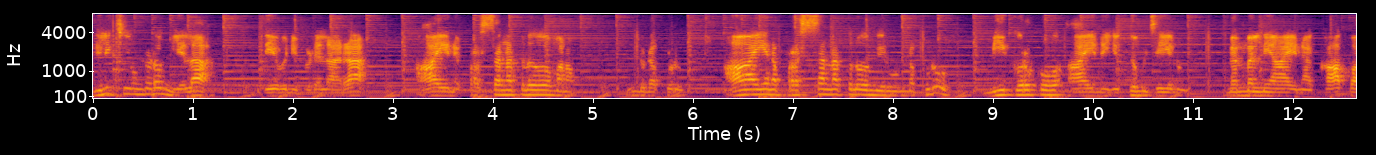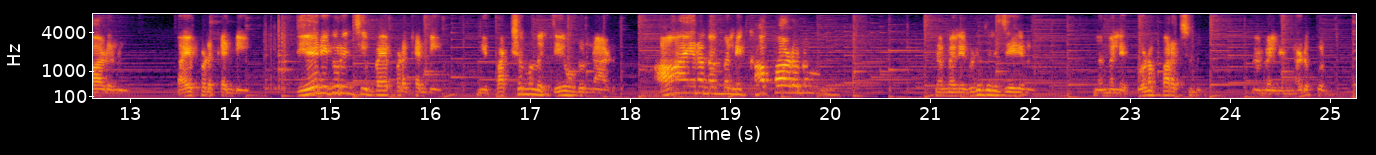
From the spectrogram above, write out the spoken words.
నిలిచి ఉండడం ఎలా? దేవుని బిడలారా ఆయన ప్రసన్నతలో మనం ఉండినప్పుడు ఆయన ప్రసన్నతలో మీరు ఉన్నప్పుడు మీ కొరకు ఆయన యుద్ధము చేయను. మిమ్మల్ని ఆయన కాపాడును. భయపడకండి. దేని గురించి భయపడకండి? మీ పక్షములో దేవుడున్నాడు. ఆయన మిమ్మల్ని కాపాడును. మిమ్మల్ని విడుదల చేయను. మిమ్మల్ని గుణపరచను మిమ్మల్ని నడుపును.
